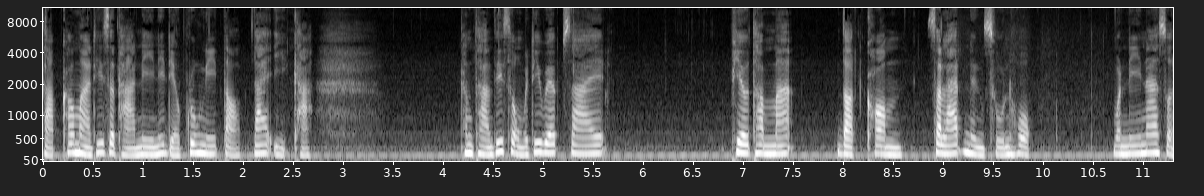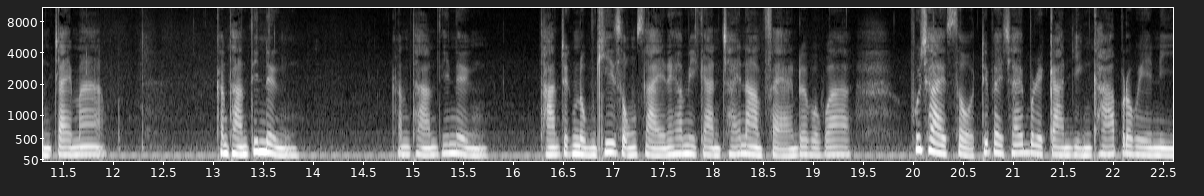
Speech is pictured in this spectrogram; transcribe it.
ศัพท์เข้ามาที่สถานีนี่เดี๋ยวพรุ่งนี้ตอบได้อีกค่ะคำถามที่ส่งไปที่เว็บไซต์ p e e l t h a m m a com slash 106 วันนี้น่าสนใจมากคำถามที่หนึ่งคำถามที่หนึ่งถามจากหนุ่มขี้สงสัยนะคะมีการใช้นามแฝงด้วยบอกว่า ผู้ชายโสดที่ไปใช้บริการหญิงค้าประเวณี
